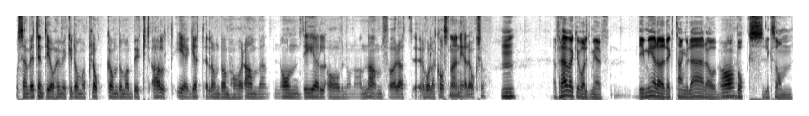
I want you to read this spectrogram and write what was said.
och sen vet inte jag hur mycket de har plockat, om de har byggt allt eget eller om de har använt någon del av någon annan för att eh, hålla kostnaden nere också. Mm. Ja, För det här verkar vara lite mer, det är ju mera rektangulära och Ja. box liksom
